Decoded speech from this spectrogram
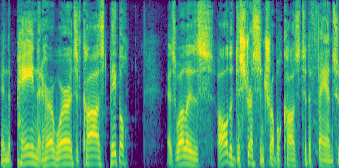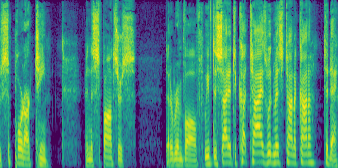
and the pain that her words have caused people, as well as all the distress and trouble caused to the fans who support our team and the sponsors that are involved. We've decided to cut ties with Miss Tanakana today.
